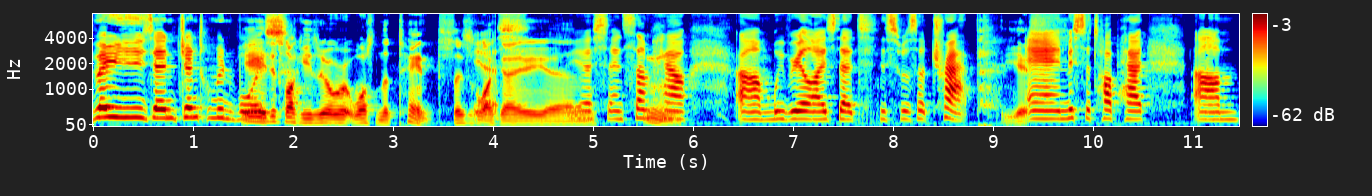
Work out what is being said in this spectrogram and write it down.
ladies and gentlemen voice. Yeah, just like he's where it was in the tent. So this is like a. Um, Yes, and somehow um, we realized that this was a trap. Yes. And Mr. Top Hat um,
